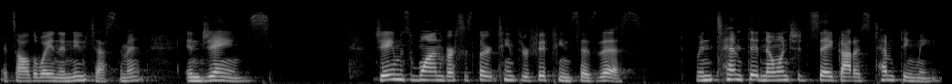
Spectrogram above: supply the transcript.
It's all the way in the New Testament in James. James 1, verses 13 through 15 says this When tempted, no one should say, God is tempting me.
